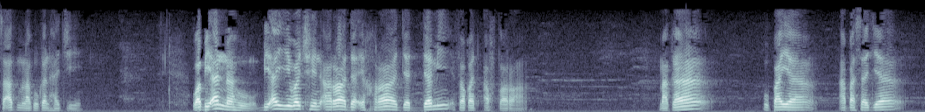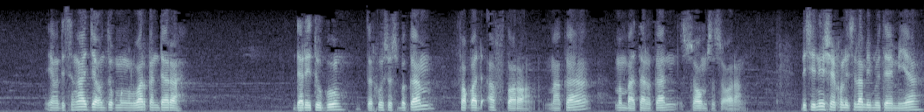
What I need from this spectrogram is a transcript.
saat melakukan haji wa bi annahu bi ayyi wajhin arada ikhraj ad-dami faqad aftara. Maka upaya apa saja yang disengaja untuk mengeluarkan darah dari tubuh terkhusus bekam faqad aftara maka membatalkan saum seseorang. Di sini Syekhul Islam Ibnu Taimiyah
